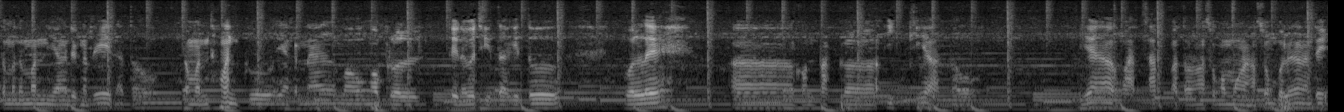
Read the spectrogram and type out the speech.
teman-teman yang dengerin atau teman-temanku yang kenal mau ngobrol Naga Cita gitu boleh uh, kontak ke IG atau ya WhatsApp atau langsung ngomong langsung boleh nanti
